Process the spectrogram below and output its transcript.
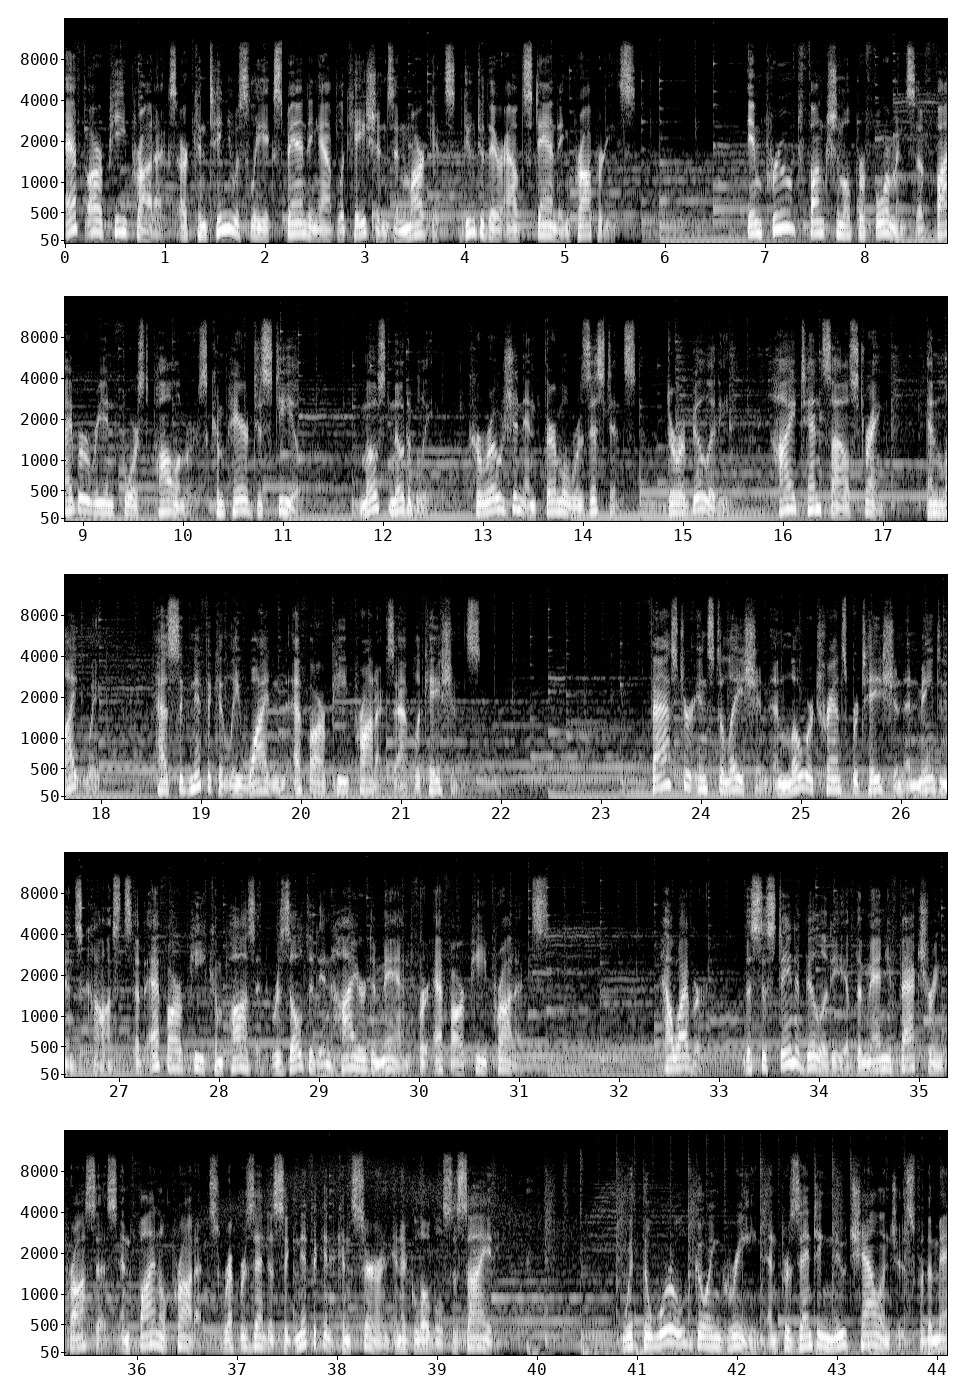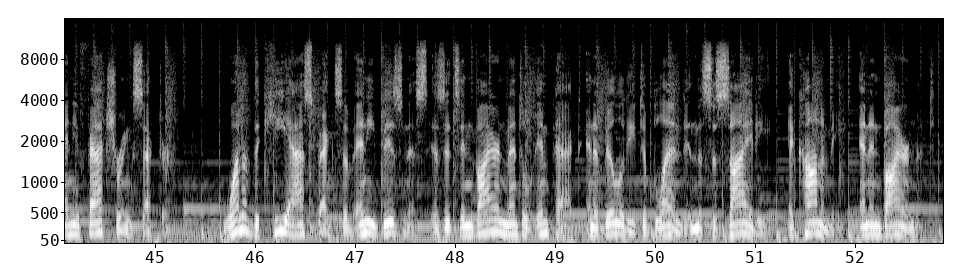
FRP products are continuously expanding applications and markets due to their outstanding properties. Improved functional performance of fiber-reinforced polymers compared to steel, most notably, corrosion and thermal resistance, durability, high tensile strength, and lightweight, has significantly widened FRP products applications. Faster installation and lower transportation and maintenance costs of FRP composite resulted in higher demand for FRP products. However, the sustainability of the manufacturing process and final products represent a significant concern in a global society. With the world going green and presenting new challenges for the manufacturing sector, one of the key aspects of any business is its environmental impact and ability to blend in the society, economy, and environment.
